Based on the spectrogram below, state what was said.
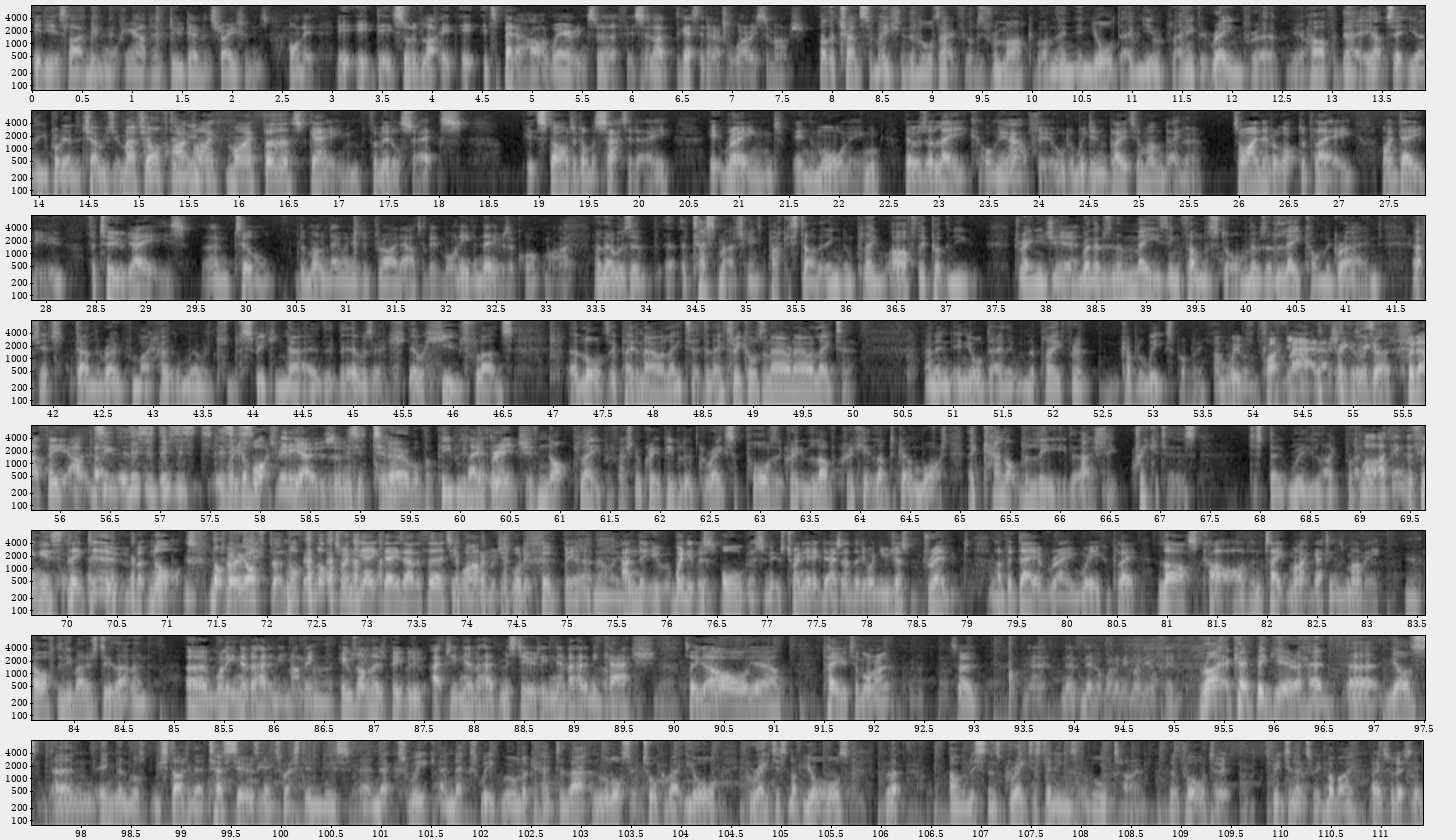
idiots like me walking out to do demonstrations on it. It, it it's sort of like it, it, it's a better hard wearing surface, so I guess they don't have to worry so much. Well, the transformation in the Lord's outfield is remarkable. I mean, in your day when you were playing, if it rained for a you know half a day, that's it. You had you probably had a championship match off, didn't I, you? I, my first game for Middlesex, it started on a Saturday. It rained in the morning. There was a lake on the outfield, and we didn't play till Monday. Yeah. So I never got to play my debut for two days until the Monday when it had dried out a bit more. And even then, it was a quagmire. And there was a, a test match against Pakistan that England played after they put the new drainage in, Yeah. when there was an amazing thunderstorm and there was a lake on the ground. Actually, it's down the road from my home, where we're speaking now, there was a, there were huge floods. At Lords, they played an hour later, didn't they? Three quarters of an hour, an hour later. And in, in your day, they wouldn't have played for a couple of weeks, probably. And we were quite glad, actually, because we could put our feet up. See, this is this is this we is, could watch videos and This is you know, terrible for people who play who- bridge. who've not played professional cricket. People who are great supporters of cricket, love cricket, love to go and watch. They cannot believe that actually cricketers just don't really like playing. Well, I think the thing is they do, but not Not very often. Not not twenty eight days out of thirty one, which is what it could be. Yeah, no, I- And that you, when it was August and it was twenty eight days out of thirty one, you just dreamt of a day of rain where you could play last card and take Mike Gatting's money. Yeah. How often do you manage to do that then? Um, well, he never had any money. He was one of those people who actually never had mysteriously never had any cash. So you go, oh yeah, I'll pay you tomorrow. So no, no, never won any money off him. Right, okay, big year ahead, uh, Yoz, and England will be starting their Test series against West Indies uh, next week. And next week we'll look ahead to that, and we'll also talk about your greatest, not yours, but our listeners' greatest innings of all time. Look forward to it. Speak to you next week. Bye bye. Thanks for listening.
